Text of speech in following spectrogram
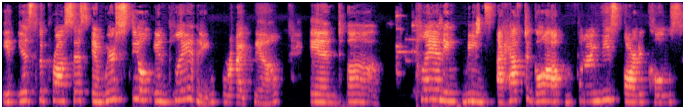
It is the process and we're still in planning right now. And uh, planning means I have to go out and find these articles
